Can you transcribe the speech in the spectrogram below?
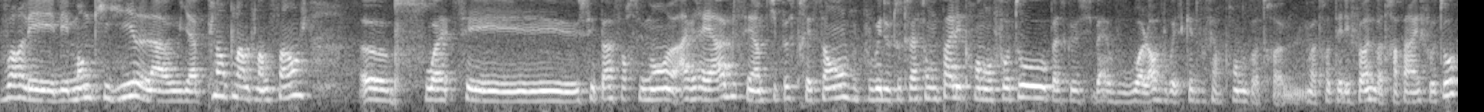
voir les, Monkey Hill, là où il y a plein, plein, plein de singes. Euh, ouais, c'est pas forcément agréable, c'est un petit peu stressant. Vous pouvez de toute façon pas les prendre en photo parce que bah, vous, ou alors vous risquez de vous faire prendre votre, votre téléphone, votre appareil photo,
